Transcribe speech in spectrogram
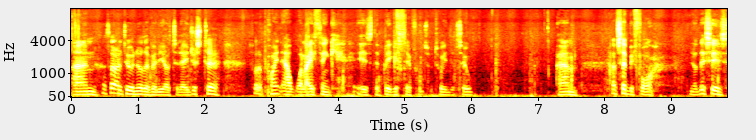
And I thought I'd do another video today just to sort of point out what I think is the biggest difference between the two. Um, I've said before, you know, this is,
